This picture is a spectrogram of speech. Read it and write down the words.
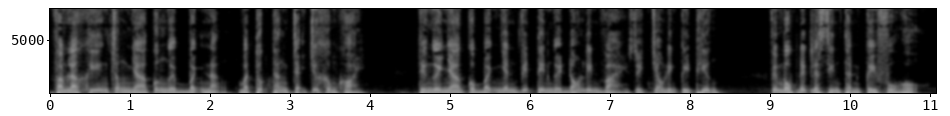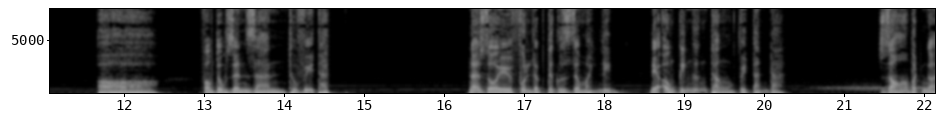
Phạm là khi trong nhà có người bệnh nặng Mà thuốc thang chạy chứ không khỏi. Thì người nhà của bệnh nhân viết tên người đó lên vải Rồi treo lên cây thiêng. Với mục đích là xin thần cây phù hộ. Ồ Phong tục dân gian thú vị thật. Nói rồi, Phút lập tức giơ máy lên, Để ống kính hướng thẳng về tán đa. Gió bất ngờ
